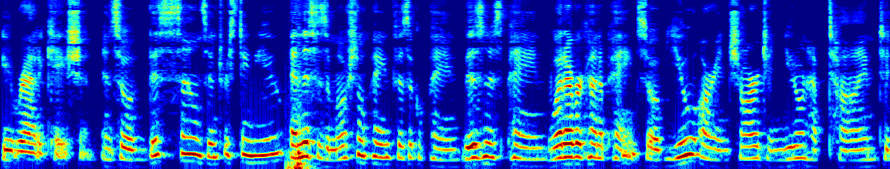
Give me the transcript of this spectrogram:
eradication. And so if this sounds interesting to you, and this is emotional pain, physical pain, business pain, whatever kind of pain. So if you are in charge and you don't have time to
